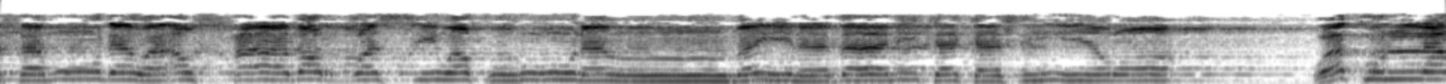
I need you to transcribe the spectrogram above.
وثمود وأصحاب الرس وقرونا بين ذلك كثيرا وكلا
